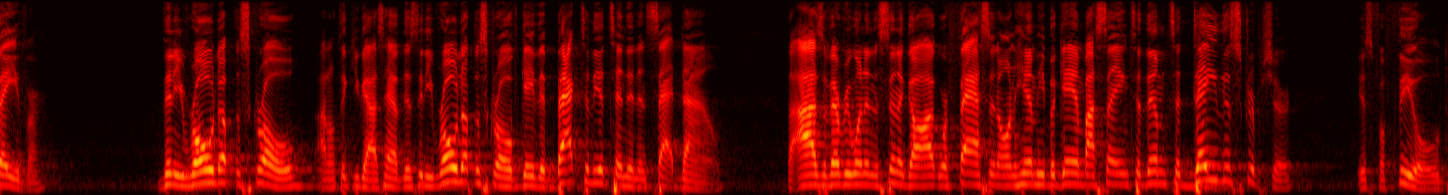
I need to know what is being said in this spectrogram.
favor. Then he rolled up the scroll. I don't think you guys have this. Then he rolled up the scroll, gave it back to the attendant, and sat down. The eyes of everyone in the synagogue were fastened on him. He began by saying to them, Today this scripture is fulfilled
